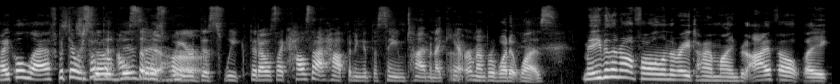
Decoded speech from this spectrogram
Michael left. But there was something else that was visit weird this week that I was like, how's that happening at the same time? And I can't uh, remember what it was. Maybe they're not following the right timeline, but I felt like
